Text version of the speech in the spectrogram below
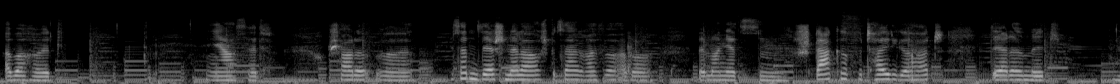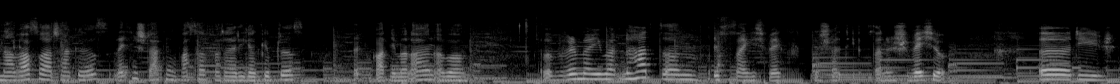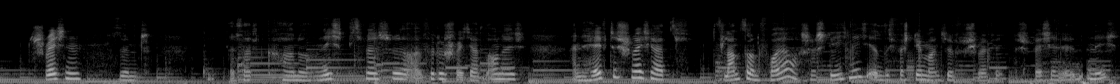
Aber halt, ja, ist halt schade. Äh, ist halt ein sehr schneller Spezialangreifer, aber wenn man jetzt einen starken Verteidiger hat, der dann mit einer Wasserattacke ist, welchen starken Wasserverteidiger gibt es? Fällt mir gerade niemand ein, aber, aber wenn man jemanden hat, dann ist es eigentlich weg. Das ist halt seine Schwäche. Äh, die Schwächen sind, es hat keine Nichtschwäche, eine Viertelschwäche hat es auch nicht. Eine Hälfte Schwäche hat Pflanze und Feuer, verstehe ich nicht. Also ich verstehe manche Schwäche, Schwächen nicht.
